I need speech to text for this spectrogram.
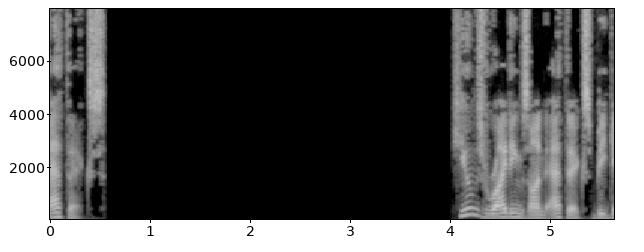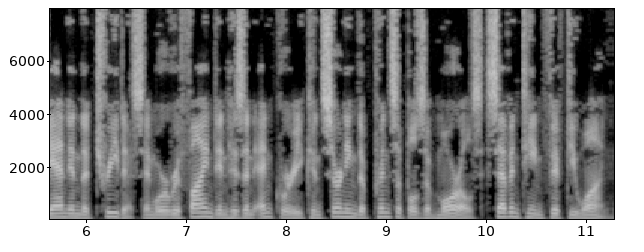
Ethics Hume's writings on ethics began in the treatise and were refined in his An Enquiry Concerning the Principles of Morals 1751.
